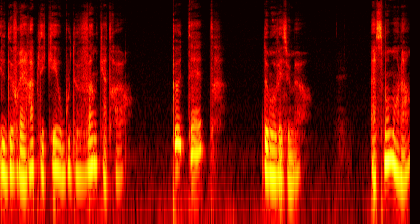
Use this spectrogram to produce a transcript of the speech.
il devrait rappliquer au bout de 24 heures. Peut-être de mauvaise humeur. À ce moment-là,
